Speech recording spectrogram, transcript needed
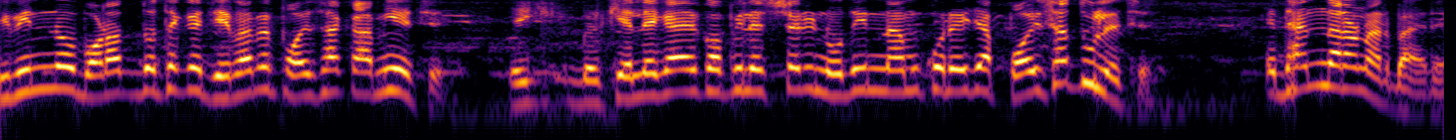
বিভিন্ন বরাদ্দ থেকে যেভাবে পয়সা কামিয়েছে, এই কেলেগায়ের কপিলেশ্বরী নদীর নাম করে যা পয়সা তুলেছে, এ ধ্যান ধারণার বাইরে।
